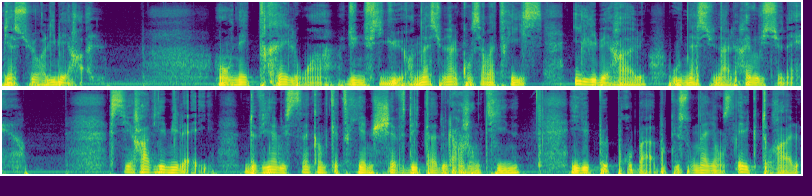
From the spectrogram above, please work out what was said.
bien sûr libéral. On est très loin d'une figure nationale conservatrice, illibérale ou nationale révolutionnaire. Si Javier Milei devient le 54e chef d'État de l'Argentine, il est peu probable que son alliance électorale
